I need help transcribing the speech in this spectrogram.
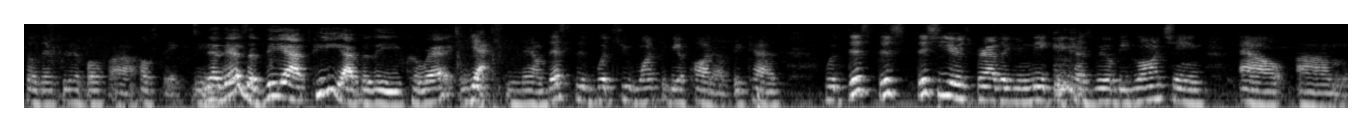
So they're they're both uh, hosting. Now event. there's a VIP, I believe, correct? Yes. Now this is what you want to be a part of because with this this this year is rather unique because we'll be launching our um,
